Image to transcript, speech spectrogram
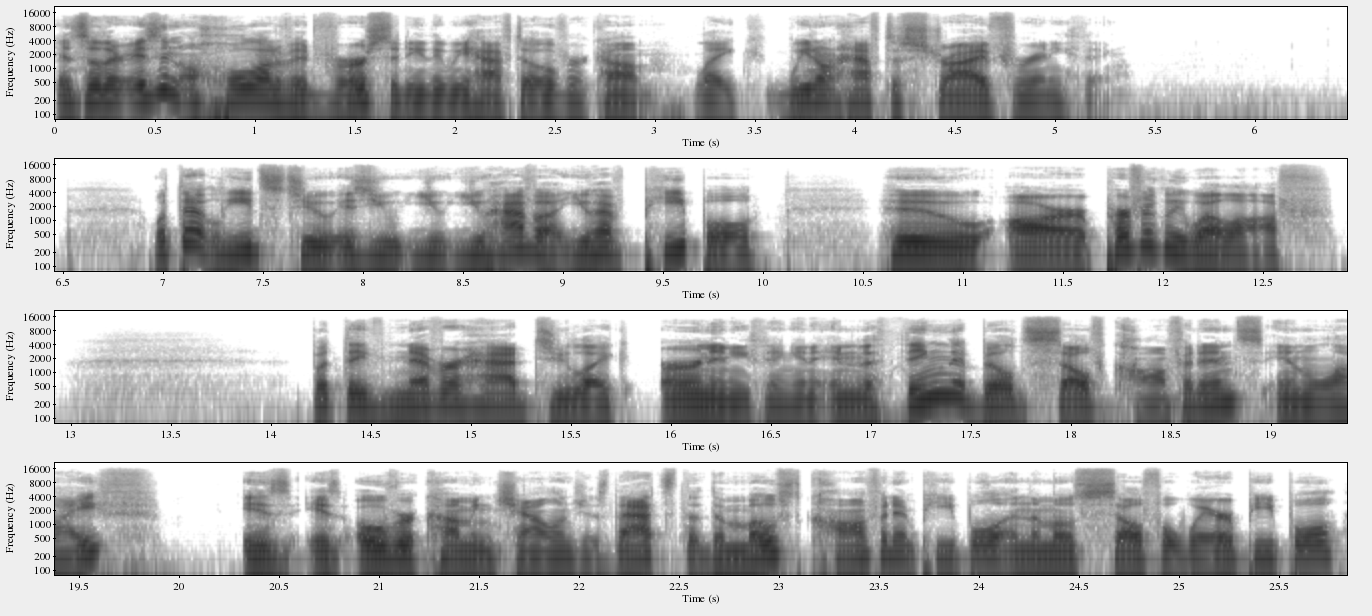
And so there isn't a whole lot of adversity that we have to overcome. Like we don't have to strive for anything what that leads to is you you you have a you have people who are perfectly well off, but they've never had to like earn anything. And, and the thing that builds self confidence in life is is overcoming challenges. That's the, the most confident people and the most self-aware people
